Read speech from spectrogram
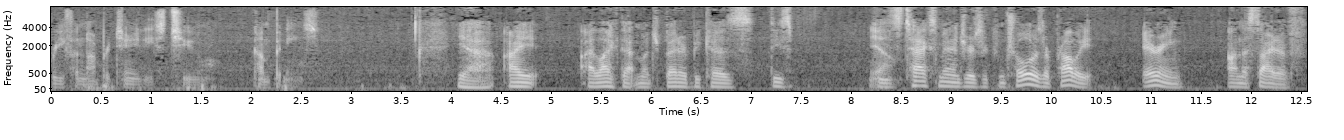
refund opportunities to companies. Yeah, I I like that much better because these Yeah. these tax managers or controllers are probably erring on the side of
